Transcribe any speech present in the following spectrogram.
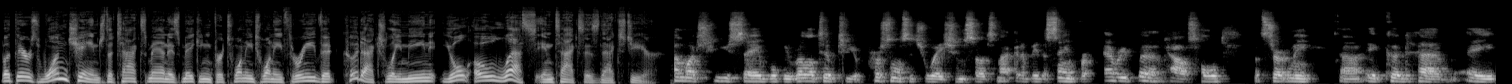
But there's one change the taxman is making for 2023 that could actually mean you'll owe less in taxes next year. How much you save will be relative to your personal situation, so it's not going to be the same for every uh, household, but certainly uh, it could have a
